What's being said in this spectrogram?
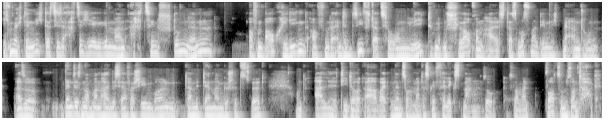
ich möchte nicht, dass dieser 80-jährige Mann 18 Stunden auf dem Bauch liegend auf der Intensivstation liegt mit einem Schlauch im Hals. Das muss man dem nicht mehr antun. Also, wenn sie es noch mal ein halbes Jahr verschieben wollen, damit der Mann geschützt wird und alle, die dort arbeiten, dann soll man das gefälligst machen. So, das war mein Wort zum Sonntag.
